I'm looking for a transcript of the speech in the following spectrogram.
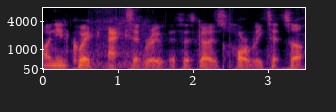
I need a quick exit route if this goes horribly tits up.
